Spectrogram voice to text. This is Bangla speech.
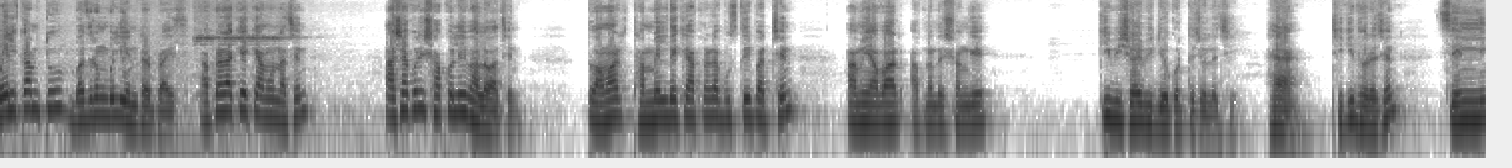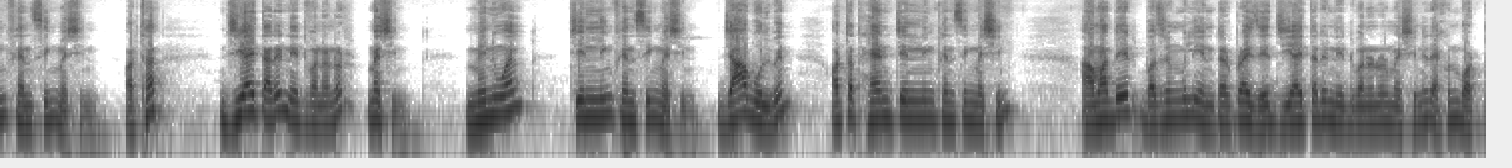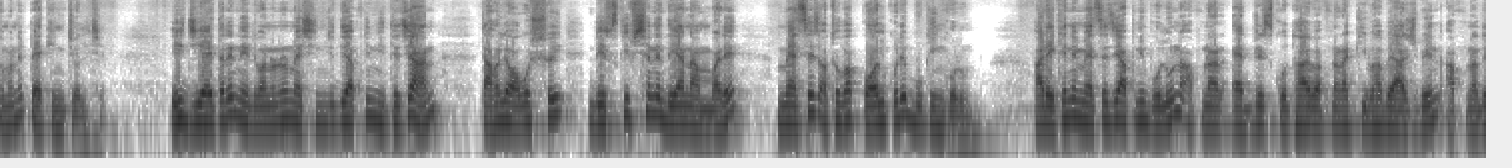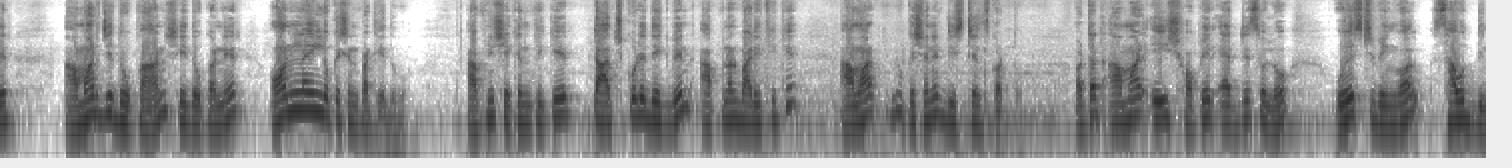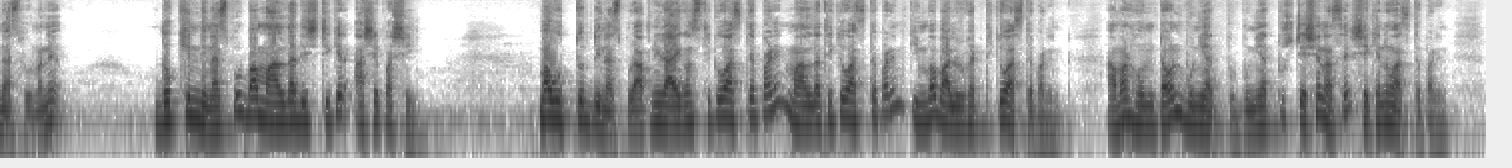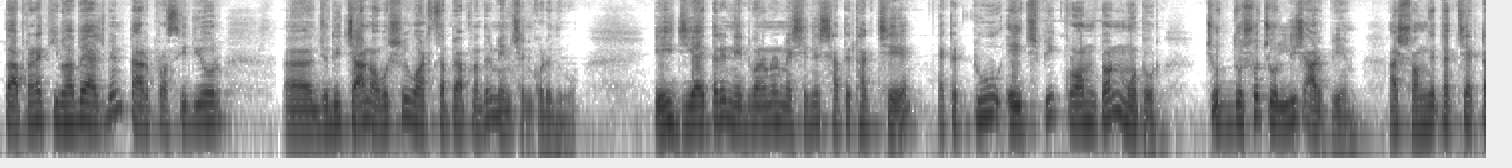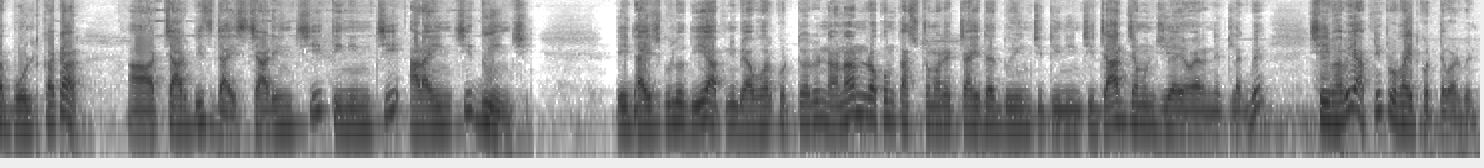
Welcome to Bajrangbali enterprise. আপনারা কে কেমন আছেন? আশা করি সকলেই ভালো আছেন। তো আমার থাম্বেল দেখে আপনারা বুঝতেই পারছেন আমি আবার আপনাদের সঙ্গে কি বিষয়ে ভিডিও করতে চলেছি। হ্যাঁ ঠিকই ধরেছেন চেনলিং ফ্যান্সিং মেশিন অর্থাৎ জিআই তারে নেট বানানোর machine manual chain link fencing machine যা বলবেন, অর্থাৎ hand chain link fencing machine আমাদের বজরংবলী এন্টারপ্রাইজে জিআই তারের নেট বানানোর মেশিনের এখন বর্তমানে প্যাকিং চলছে। এই জিআই তারের নেট বানানোর মেশিন যদি আপনি নিতে চান, তাহলে অবশ্যই ডেসক্রিপশানে দেয়া নাম্বারে মেসেজ অথবা কল করে বুকিং করুন। আর এখানে মেসেজে আপনি বলুন আপনার অ্যাড্রেস কোথায় বা আপনারা কীভাবে আসবেন, আপনাদের আমার যে দোকান, সেই দোকানের অনলাইন লোকেশন পাঠিয়ে দেবো। আপনি সেখান থেকে টাচ করে দেখবেন, আপনার বাড়ি থেকে আমার লোকেশনের ডিস্টেন্স কত। অর্থাৎ আমার এই শপের অ্যাড্রেস হলো ওয়েস্ট বেঙ্গল সাউথ দিনাজপুর মানে দক্ষিণ দিনাজপুর বা মালদা ডিস্ট্রিক্টের আশেপাশেই বা উত্তর দিনাজপুর আপনি রায়গঞ্জ থেকেও আসতে পারেন মালদা থেকেও আসতে পারেন কিংবা বালুরঘাট থেকেও আসতে পারেন। আমার home town Buniadpur Buniadpur station আছে, সেখানেও আসতে পারেন। তো আপনারা কীভাবে আসবেন, তার প্রসিডিওর যদি চান, অবশ্যই হোয়াটসঅ্যাপে আপনাদের মেনশন করে দেবো। এই জিআই তারের নেট বানানোর মেশিনের সাথে থাকছে একটা টু এইচপি ক্রমটন মোটর, চোদ্দোশো চল্লিশ আরপিএম আর সঙ্গে থাকছে একটা বোল্ট কাটার আর চার পিস ডাইস চার ইঞ্চি, তিন ইঞ্চি, আড়াই ইঞ্চি, দুই ইঞ্চি। এই ডাইসগুলো দিয়ে আপনি ব্যবহার করতে পারবেন নানান রকম কাস্টমারের চাহিদা, দুই ইঞ্চি, তিন ইঞ্চি, যার যেমন জিআই ওয়ার নেট লাগবে, সেইভাবেই আপনি প্রোভাইড করতে পারবেন।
